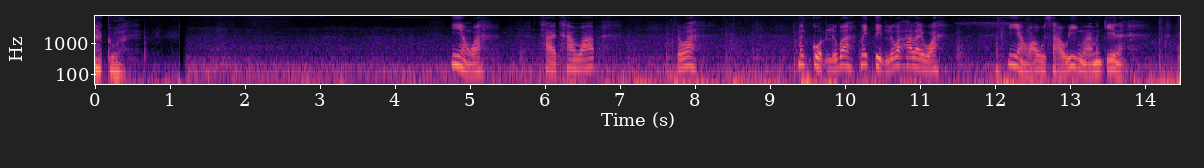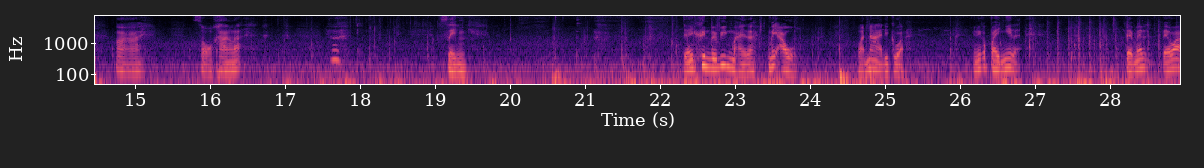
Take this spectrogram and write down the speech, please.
น่ากลัว นี่อย่างวะ ถ่ายไทม์วาร์ปแต่ว่า มันกดหรือว่าไม่ติดหรือว่าอะไรวะ นี่อย่างวะอุตส่าห์วิ่งมาเมื่อกี้เนี่ยอ้ายสองครั้งละเซ็งจะให้ขึ้นไปวิ่งใหม่ละไม่เอาวันหน้าดีกว่า อันนี้ก็ไปงี้แหละ แต่ไม่แต่ว่า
